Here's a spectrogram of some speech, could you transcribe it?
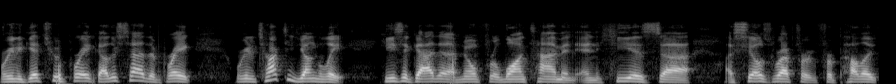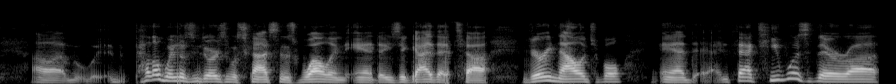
We're going to get to a break. Other side of the break, we're going to talk to Young Lee. He's a guy that I've known for a long time, and, and he is uh, a sales rep for, for Pella, uh, Pella Windows and Doors in Wisconsin as well. And, and he's a guy that uh, very knowledgeable. And in fact, he was their, uh,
